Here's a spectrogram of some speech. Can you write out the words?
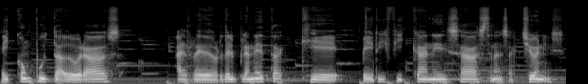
Hay computadoras alrededor del planeta que verifican esas transacciones.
